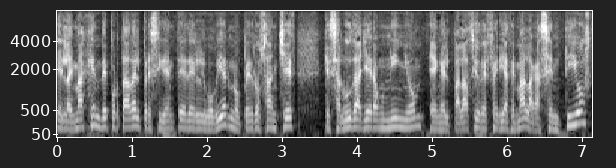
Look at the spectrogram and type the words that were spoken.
en la imagen de portada el presidente del gobierno, Pedro Sánchez, que saluda ayer a un niño en el Palacio de Ferias de Málaga. Sentíos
